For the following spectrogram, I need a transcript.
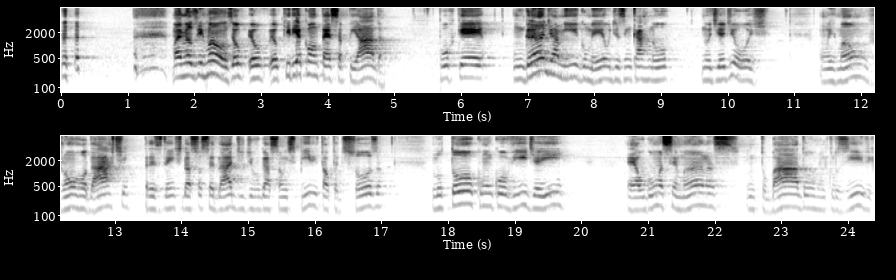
Mas, meus irmãos, eu, eu, eu queria contar essa piada porque um grande amigo meu desencarnou no dia de hoje. Um irmão, João Rodarte, presidente da Sociedade de Divulgação Espírita Alta de Souza, lutou com o Covid aí é, algumas semanas, entubado, inclusive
